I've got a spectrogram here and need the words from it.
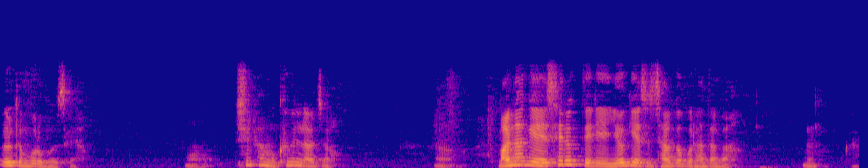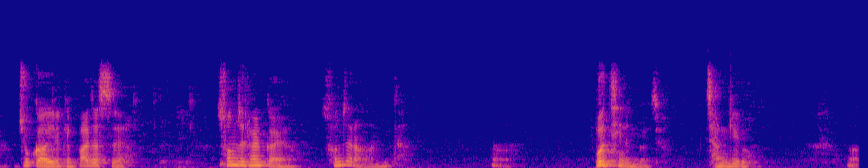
이렇게 물어보세요. 어, 실패하면 큰일 나죠. 어, 만약에 세력들이 여기에서 작업을 하다가 음, 주가가 이렇게 빠졌어요. 손절할까요? 손절 안 합니다. 어, 버티는 거죠. 장기로. 어,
